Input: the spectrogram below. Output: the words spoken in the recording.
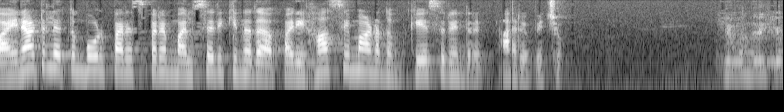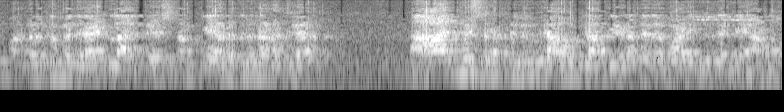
വയനാട്ടിലെത്തുമ്പോൾ പരസ്പരം മത്സരിക്കുന്നത് പരിഹാസ്യമാണെന്നും കെ സുരേന്ദ്രൻ ആരോപിച്ചു. മുഖ്യമന്ത്രിക്കും മകൾക്കുമെതിരായിട്ടുള്ള അന്വേഷണം കേരളത്തിൽ നടക്കുകയാണ്. ആ അന്വേഷണത്തിലും രാഹുൽ ഗാന്ധിയുടെ നിലപാട് ഇത് തന്നെയാണോ?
